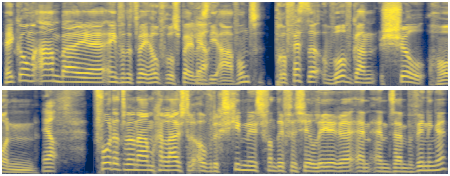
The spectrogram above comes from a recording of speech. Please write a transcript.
Hey, komen we aan bij uh, een van de twee hoofdrolspelers die avond. Professor Wolfgang Schulhorn. Ja. Voordat we naar hem gaan luisteren over de geschiedenis van differentieel leren en, en zijn bevindingen.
